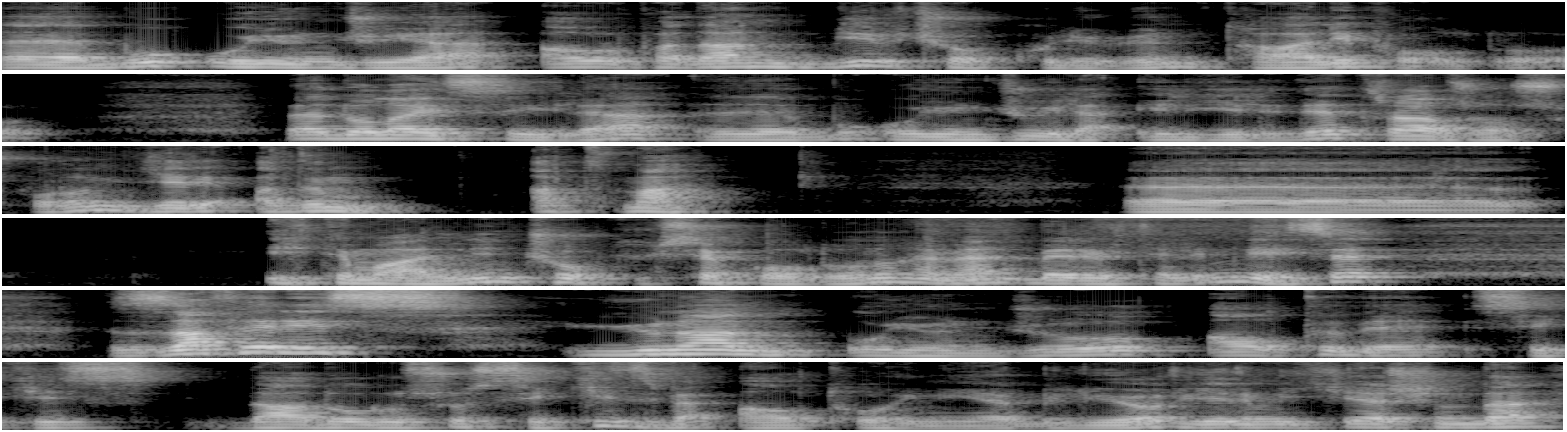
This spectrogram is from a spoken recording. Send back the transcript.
e, bu oyuncuya Avrupa'dan birçok kulübün talip olduğu ve dolayısıyla e, bu oyuncuyla ilgili de Trabzonspor'un geri adım atma e, ihtimalinin çok yüksek olduğunu hemen belirtelim. Neyse Zaferis Yunan oyuncu 6 ve 8 daha doğrusu 8 ve 6 oynayabiliyor. 22 yaşında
